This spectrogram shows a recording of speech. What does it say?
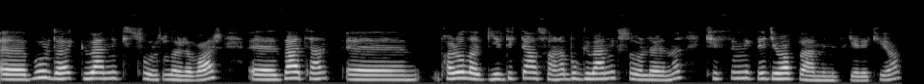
Ee, burada güvenlik soruları var. Ee, zaten e, parola girdikten sonra bu güvenlik sorularını kesinlikle cevap vermeniz gerekiyor.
